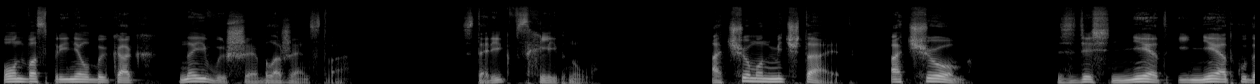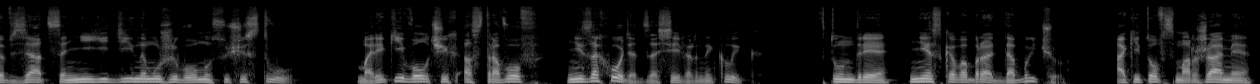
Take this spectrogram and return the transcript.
он воспринял бы как наивысшее блаженство. Старик всхлипнул. О чем он мечтает? О чем? Здесь нет и неоткуда взяться ни единому живому существу. Моряки Волчьих островов не заходят за Северный Клык. В тундре не с кого брать добычу, а китов с моржами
